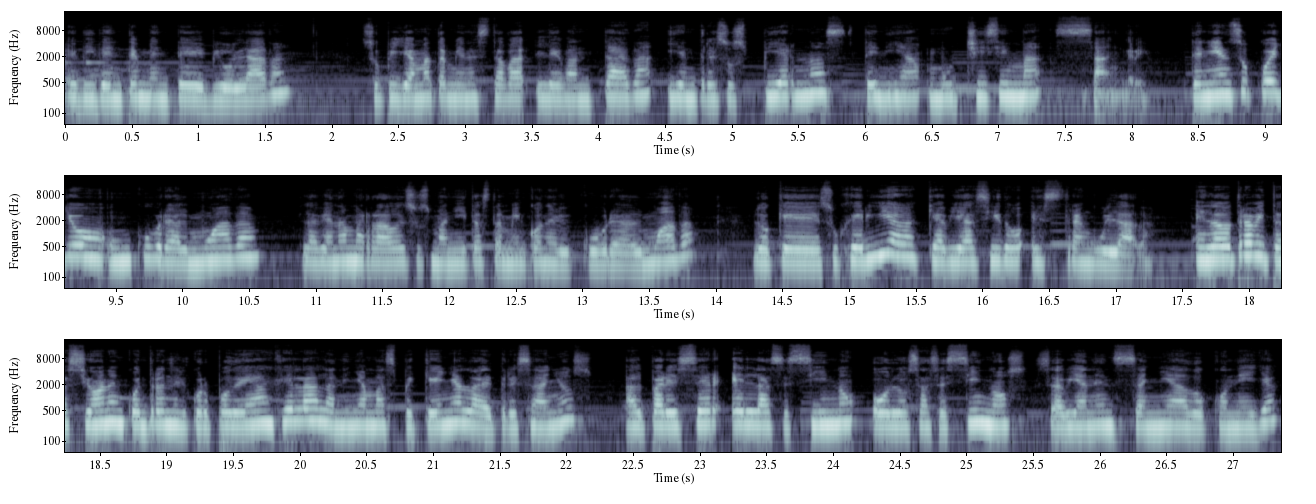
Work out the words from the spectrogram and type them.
evidentemente violada. Su pijama también estaba levantada y entre sus piernas tenía muchísima sangre. Tenía en su cuello un cubre almohada, la habían amarrado de sus manitas también con el cubre almohada lo que sugería que había sido estrangulada. En la otra habitación encuentran el cuerpo de Ángela, la niña más pequeña, la de tres años. Al parecer el asesino o los asesinos se habían ensañado con ella.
